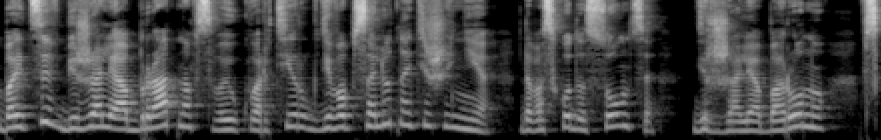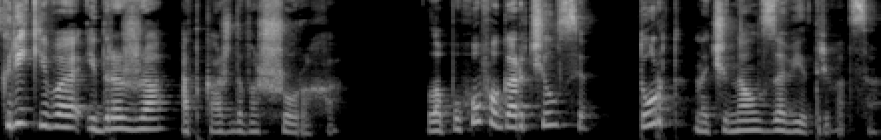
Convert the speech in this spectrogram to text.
бойцы вбежали обратно в свою квартиру, где в абсолютной тишине до восхода солнца держали оборону, вскрикивая и дрожа от каждого шороха. Лопухов огорчился, торт начинал заветриваться.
